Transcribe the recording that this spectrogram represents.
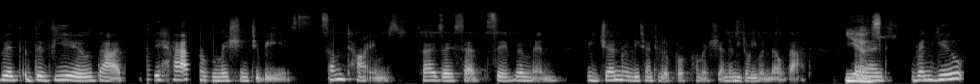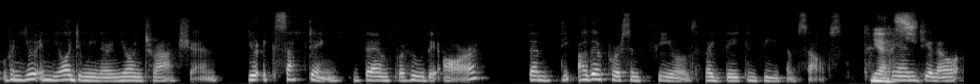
with the view that they have permission to be sometimes so as i said say women we generally tend to look for permission and we don't even know that yes. and when you when you in your demeanor in your interaction you're accepting them for who they are then the other person feels like they can be themselves. Yes. And, you know,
